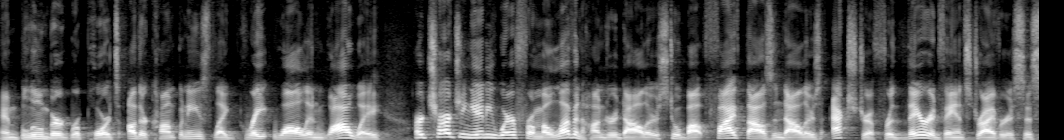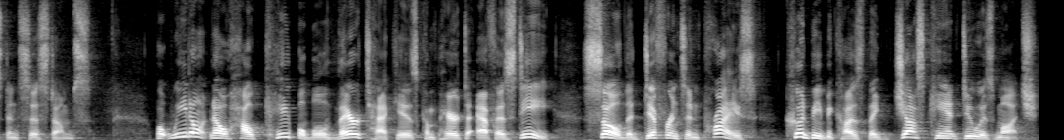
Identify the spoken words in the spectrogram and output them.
And Bloomberg reports other companies like Great Wall and Huawei are charging anywhere from $1,100 to about $5,000 extra for their advanced driver assistance systems. But we don't know how capable their tech is compared to FSD, so the difference in price could be because they just can't do as much.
